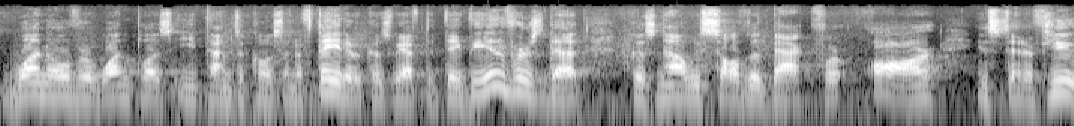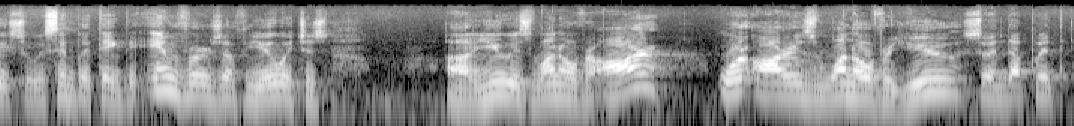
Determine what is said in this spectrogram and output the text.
1 over 1 plus e times the cosine of theta because we have to take the inverse of that because now we solved it back for r instead of u. So we simply take the inverse of u, which is uh, u is 1 over r, or r is 1 over u. So end up with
